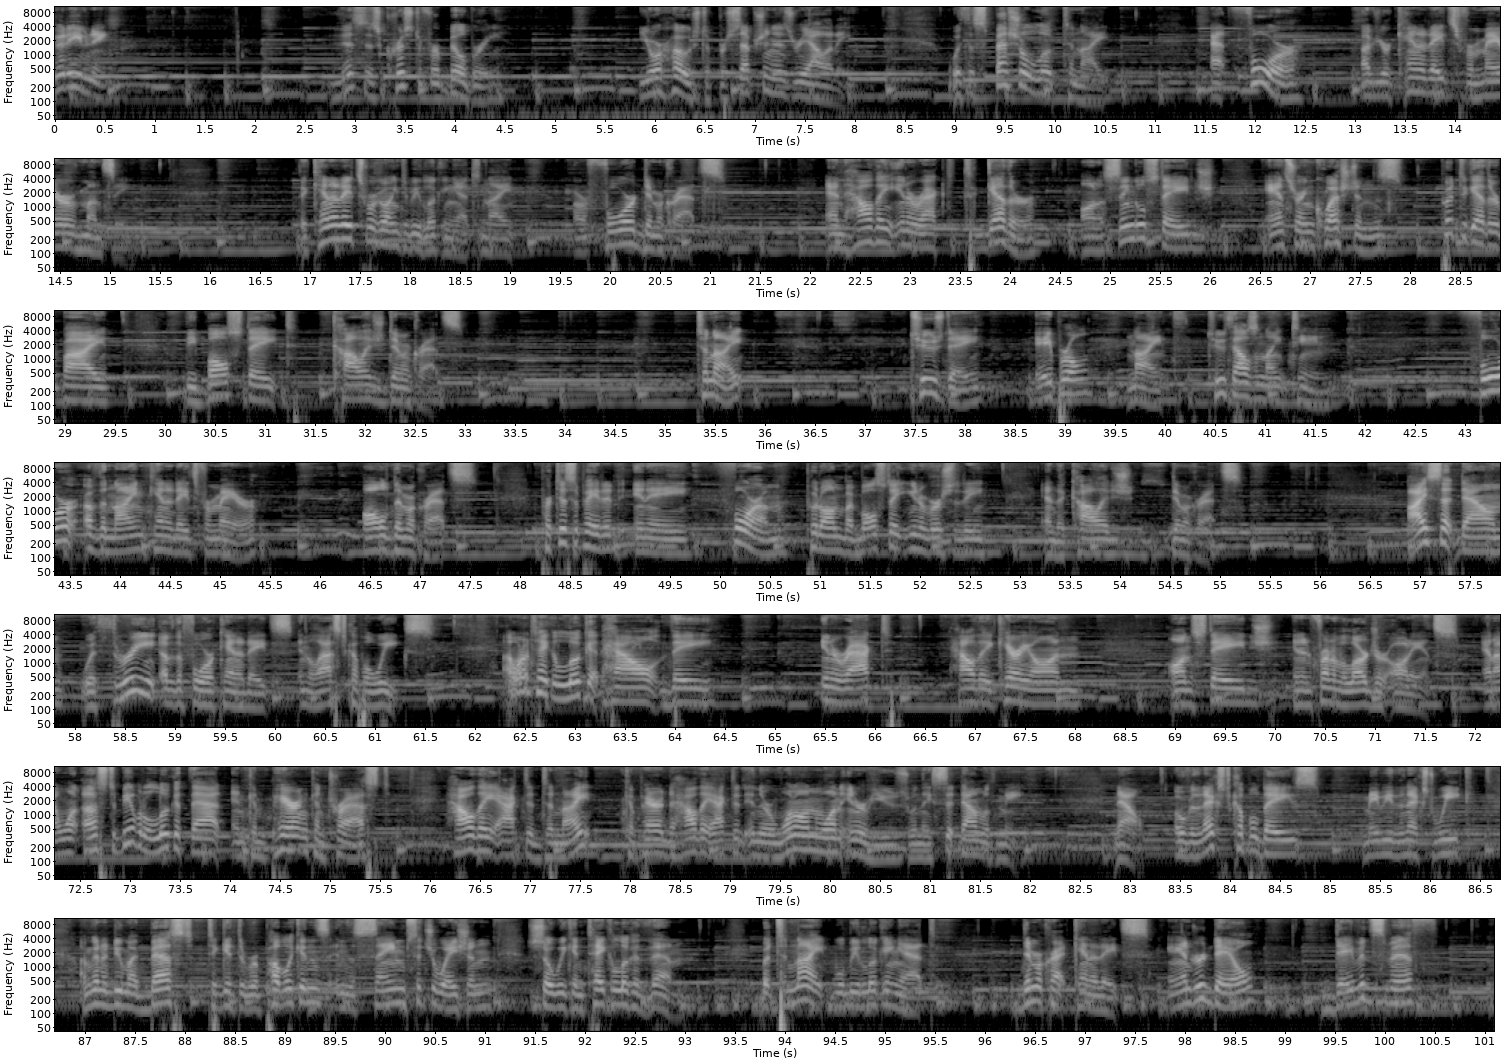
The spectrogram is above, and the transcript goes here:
Good evening. This is Christopher Bilbrey, your host of Perception is Reality, with a special look tonight at four of your candidates for mayor of Muncie. The candidates we're going to be looking at tonight are four Democrats and how they interact together on a single stage answering questions put together by the Ball State College Democrats. Tonight, Tuesday, April 9th, 2019, four of the nine candidates for mayor, all Democrats, participated in a forum put on by Ball State University and the college Democrats. I sat down with three of the four candidates in the last couple weeks. I want to take a look at how they interact, how they carry on on stage and in front of a larger audience. And I want us to be able to look at that and compare and contrast how they acted tonight compared to how they acted in their one on one interviews when they sit down with me. Now, over the next couple days, maybe the next week, I'm going to do my best to get the Republicans in the same situation so we can take a look at them. But tonight we'll be looking at Democrat candidates Andrew Dale, David Smith,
